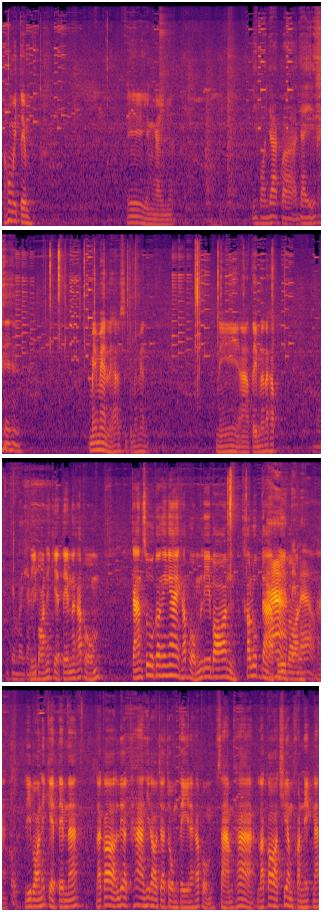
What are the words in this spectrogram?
เอ้าไม่เต็ม เอ๊ยยังไงเนี่ยรีบอลยากกว่าใหญ่ไม่แม่นเลยฮะรู้สึกจะไม่แม่น นี่อ่าเต็มแล้วนะครับโอ้พี่เต็มไวจัง รีบอลให้เกียรติเต็มนะครับผม การสู้ก็ง่ายๆครับผม รีบอลเข้ารูปดาบอ่ารีบอลเต็มแล้ว อ่ารีบอลให้เกียรติเต็มนะ แล้วก็เลือกท่าที่เราจะโจมตีนะครับผมสามท่า แล้วก็เชื่อมคอนเน็กนะ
